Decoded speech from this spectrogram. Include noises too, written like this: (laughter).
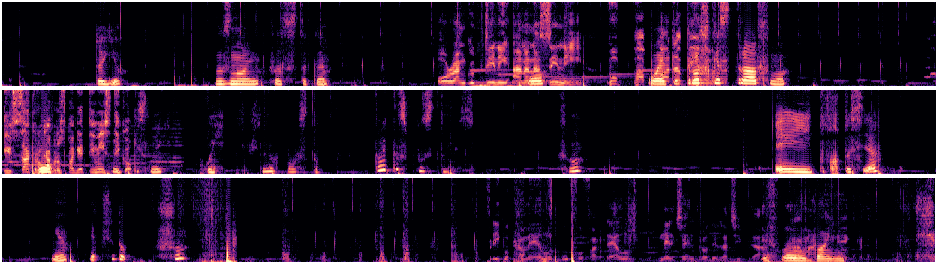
То є. Не знаю, що це таке. Ananasini. Puppa Ой, тут трошки страшно. Il sacro О. capro spaghetti mistico. Кисний. Ой, не впав, стоп. Давайте спустимось. Що? Ей, тут хтось є? Ні. Як щодо. Що? Frigo camelo buffo fardello nel centro della città. Пішли Amanti баню.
